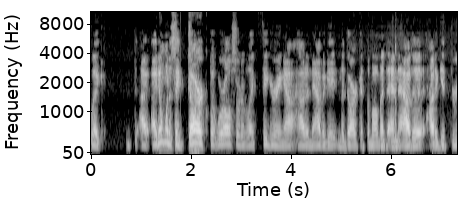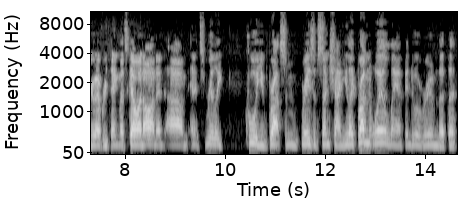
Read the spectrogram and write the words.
like I, I don't want to say dark, but we're all sort of like figuring out how to navigate in the dark at the moment and how to how to get through everything that's going on. And um, and it's really cool. You brought some rays of sunshine. You like brought an oil lamp into a room that the,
